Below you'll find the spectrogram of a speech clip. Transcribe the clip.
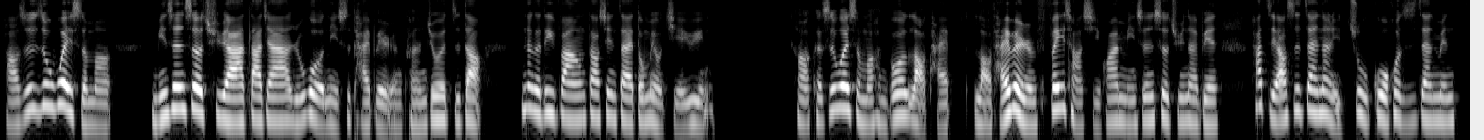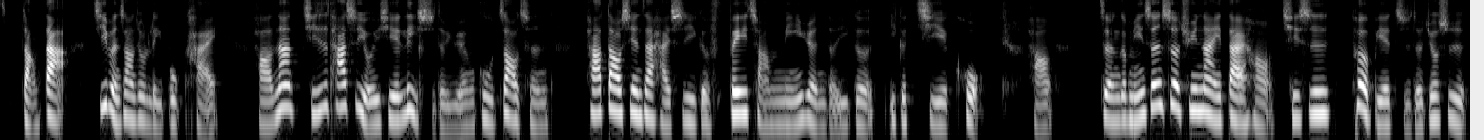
好，这是为什么民生社区啊？大家如果你是台北人，可能就会知道那个地方到现在都没有捷运。好，可是为什么很多老台老台北人非常喜欢民生社区那边？他只要是在那里住过，或者是在那边长大，基本上就离不开。好，那其实它是有一些历史的缘故，造成它到现在还是一个非常迷人的一个一个街廓。好，整个民生社区那一带哈，其实特别指的就是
